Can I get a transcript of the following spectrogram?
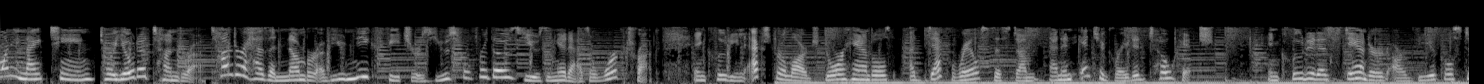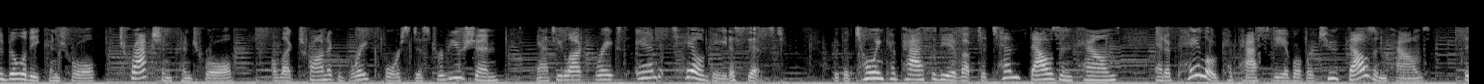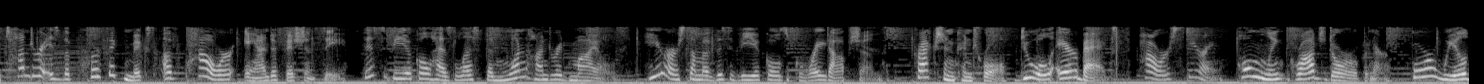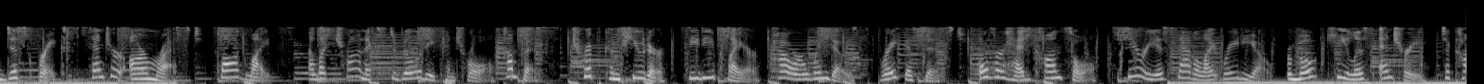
2019 Toyota Tundra. Tundra has a number of unique features useful for those using it as a work truck, including extra large door handles, a deck rail system, and an integrated tow hitch. Included as standard are vehicle stability control, traction control, electronic brake force distribution, anti-lock brakes, and tailgate assist. With a towing capacity of up to 10,000 pounds and a payload capacity of over 2,000 pounds, the Tundra is the perfect mix of power and efficiency. This vehicle has less than 100 miles. Here are some of this vehicle's great options. Traction control, dual airbags, power steering, HomeLink garage door opener, four-wheel disc brakes, center armrest, fog lights, electronic stability control, compass, trip computer, CD player, power windows, brake assist, overhead console, Sirius satellite radio, remote keyless entry,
